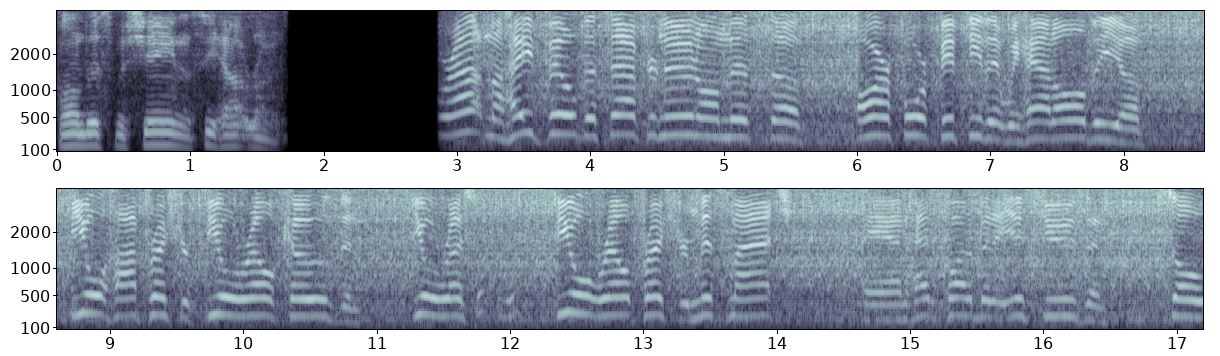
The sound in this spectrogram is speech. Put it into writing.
on this machine and see how it runs. We're out in the hayfield this afternoon on this uh, R450 that we had all the uh, fuel high pressure fuel rail codes and fuel, fuel rail pressure mismatch and had quite a bit of issues. And so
